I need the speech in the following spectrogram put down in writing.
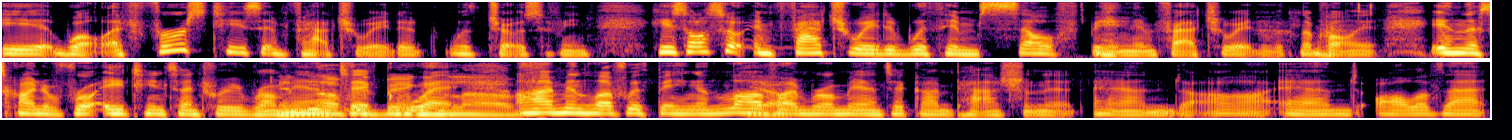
it, well, at first he's infatuated with Josephine. He's also infatuated with himself being infatuated with Napoleon in this kind of 18th century romantic in way. In I'm in love with being in love. Yeah. I'm romantic. I'm passionate, and uh, and all of that.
